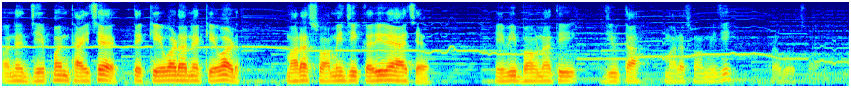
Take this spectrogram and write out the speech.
અને જે પણ થાય છે તે કેવળ અને કેવળ મારા સ્વામીજી કરી રહ્યા છે. એવી ભાવનાથી જીવતા મારા સ્વામીજી પ્રબોધ સ્વામી.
